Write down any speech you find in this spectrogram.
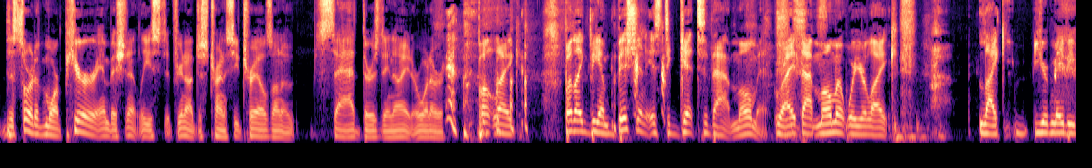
the sort of more pure ambition at least if you're not just trying to see trails on a sad thursday night or whatever. But like but like the ambition is to get to that moment right? That moment where you're like like you're maybe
